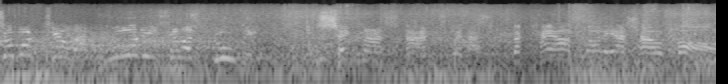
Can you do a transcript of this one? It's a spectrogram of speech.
Someone kill that bloody Zilladoodie! Sigmar stands with us! The Chaos Warrior shall fall!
